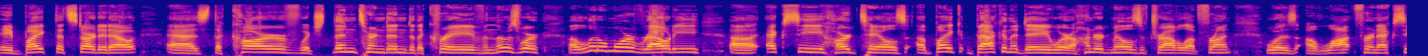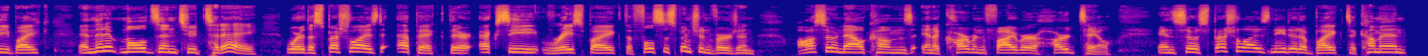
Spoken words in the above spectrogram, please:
a bike that started out as the Carve, which then turned into the Crave, and those were a little more rowdy uh, XC hardtails. A bike back in the day where 100 mils of travel up front was a lot for an XC bike, and then it molds into today where the Specialized Epic, their XC race bike, the full suspension version, also now comes in a carbon fiber hardtail. And so Specialized needed a bike to come in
